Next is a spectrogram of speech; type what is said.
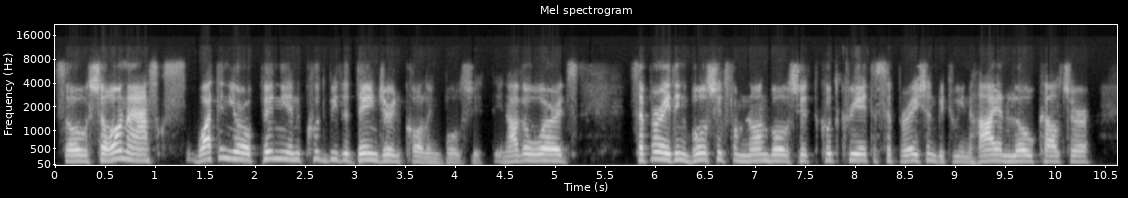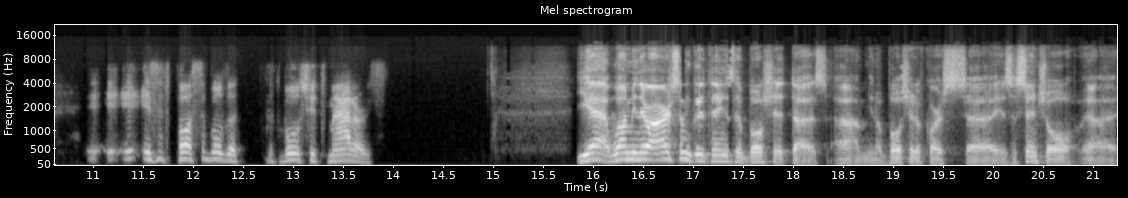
So Sharon asks, what in your opinion could be the danger in calling bullshit? In other words, separating bullshit from non-bullshit could create a separation between high and low culture. I is it possible that, that bullshit matters? Yeah, well, I mean, there are some good things that bullshit does. Um, you know, bullshit, of course, uh, is essential uh,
